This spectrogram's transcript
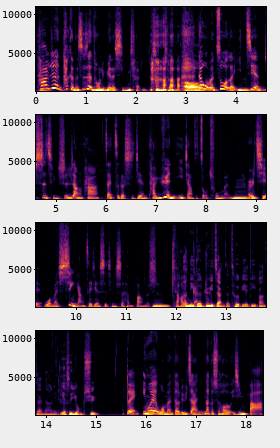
他认他可能是认同里面的行程，行程 哦，但我们做了一件事情，是让他在这个时间，他愿意这样子走出门，嗯。而且我们信仰这件事情是很棒的事。嗯，然后啊，你的旅展的特别地方在哪里？也是永续，对，因为我们的旅展那个时候已经把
